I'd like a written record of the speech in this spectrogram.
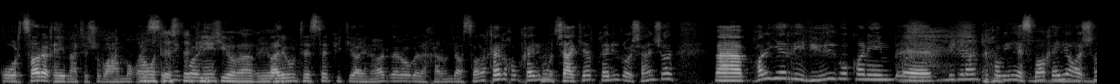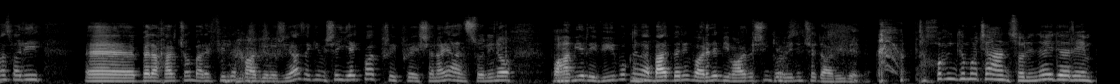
قرصا رو قیمتش رو با هم مقایسه می‌کنی. ولی اون تست PT INR داره و بالاخره اون داستان. خیلی خوب خیلی متشکرم خیلی روشن شد. و حالا یه review ی بکنیم. می‌دونم که خب این اسم خیلی آشناست ولی بالاخره چون برای field cardiology هست اگه میشه یک بار preparation های انسولین رو با هم یه review بکنیم و بعد بریم وارد بیمار بشیم که ببینیم چه دارویی بده. خب اینکه ما چه انسولینایی داریم.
